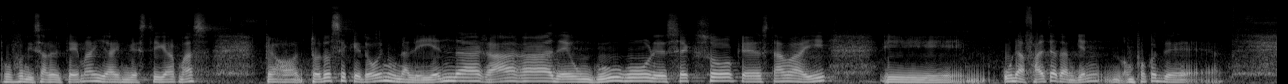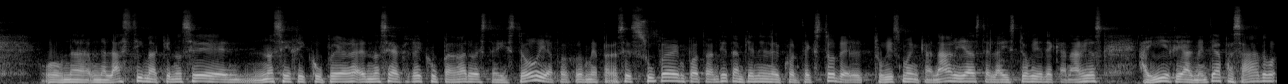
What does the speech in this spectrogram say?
profundizar el tema y a investigar más. Pero todo se quedó en una leyenda rara de un gurú de sexo que estaba ahí y una falta también un poco de una, una, lástima que no se, no, se recupera, no se ha recuperado esta historia, porque me parece súper importante también en el contexto del turismo en Canarias, de la historia de Canarias. Ahí realmente ha pasado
